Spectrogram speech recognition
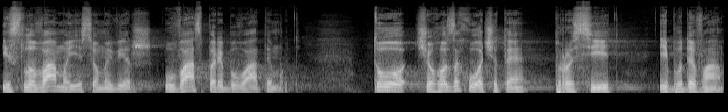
і слова мої, сьомий вірш, у вас перебуватимуть, то чого захочете, просіть, і буде вам.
